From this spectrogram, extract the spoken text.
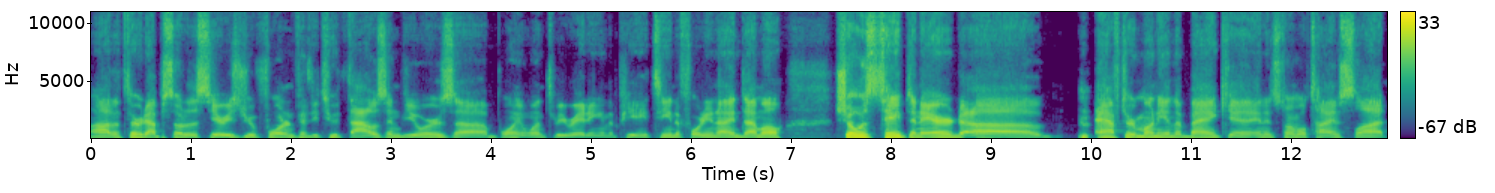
Uh, the third episode of the series drew 452,000 viewers, uh, 0.13 rating in the P18 to 49 demo. Show was taped and aired uh, after Money in the Bank in its normal time slot.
